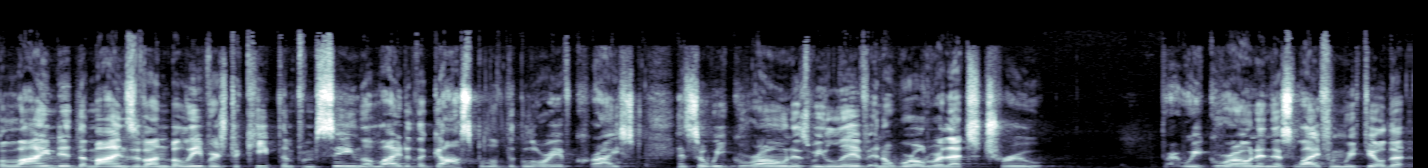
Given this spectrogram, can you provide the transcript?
blinded the minds of unbelievers to keep them from seeing the light of the gospel of the glory of Christ. And so we groan as we live in a world where that's true. Right? We groan in this life when we feel the,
